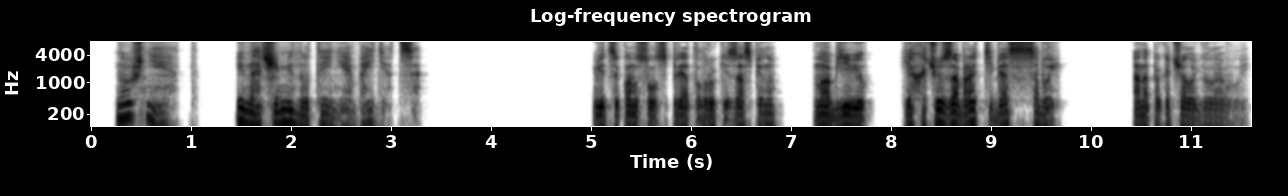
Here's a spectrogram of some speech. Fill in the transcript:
— Ну уж нет, иначе минуты не обойдется. Вице-консул спрятал руки за спину, но объявил, — Я хочу забрать тебя с собой. Она покачала головой.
